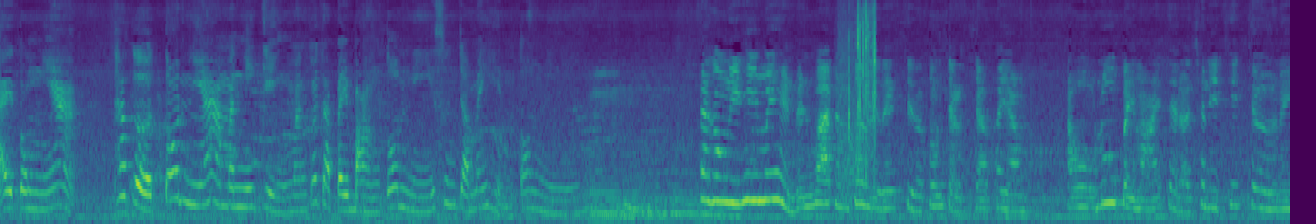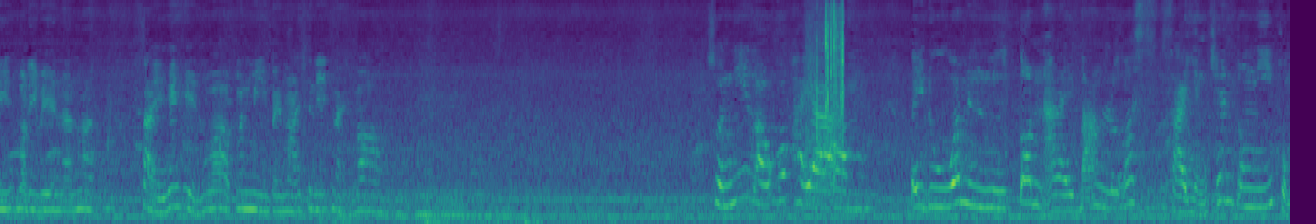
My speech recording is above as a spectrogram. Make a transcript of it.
ไอ้ตรงเนี้ยถ้าเกิดต้นเนี้ยมันมีกิ่งมันก็จะไปบังต้นนี้ ซึ่งจะไม่เห็นต้นนี้แต่ตรงนี้ที่ไม่เห็นเป็นว่าเป็นต้นเล็กๆแต่ละต้นจะจะพยายามเอารูปใบไม้แต่ละชนิดที่เจอในบริเวณนั้นมา ใส่ให้เห็นว่ามันมีใบไม้ชนิดไหนบ้าง ส่วนนี้เราก็พยายามไปดูว่ามันมีต้นอะไรบ้าง แล้วก็ใส่อย่างเช่นตรงนี้ ผม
